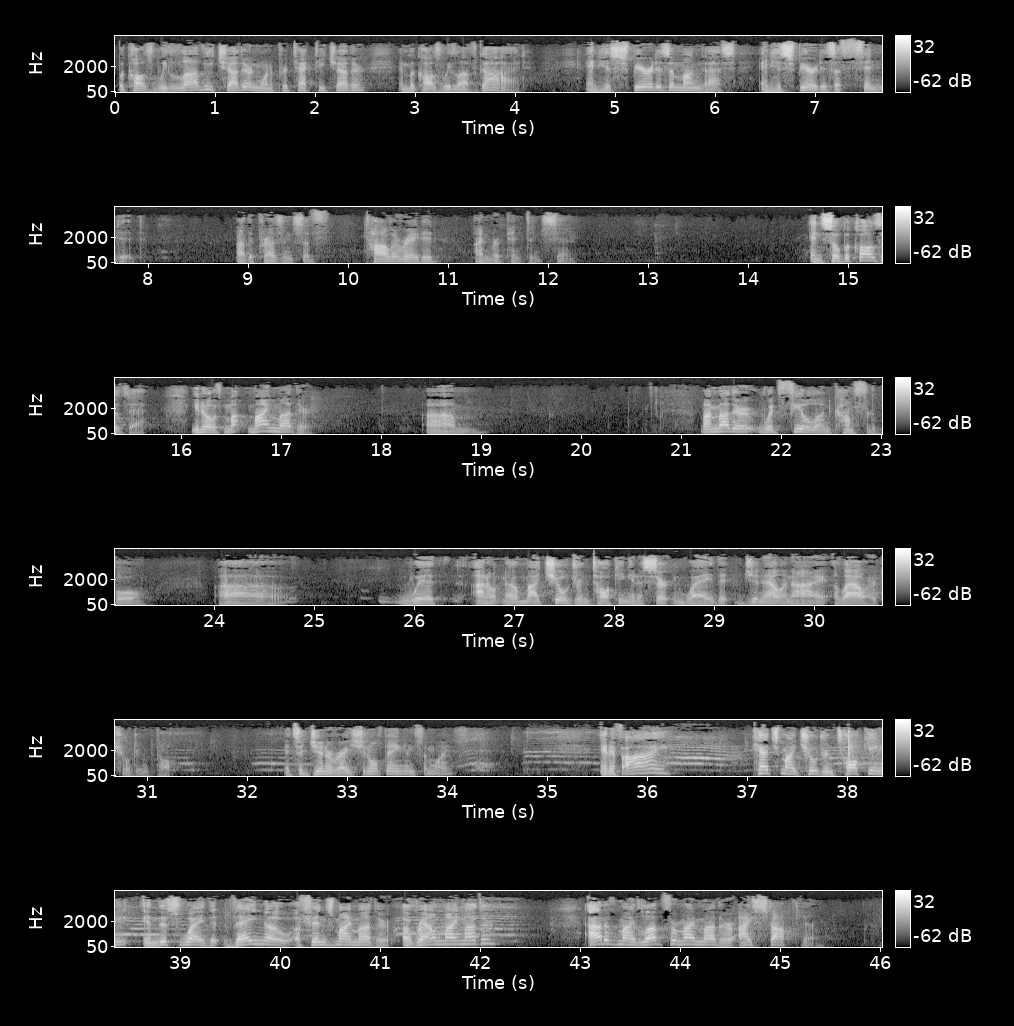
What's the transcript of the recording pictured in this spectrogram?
because we love each other and want to protect each other, and because we love God. And His Spirit is among us, and his spirit is offended by the presence of tolerated, unrepentant sin. And so, because of that, you know, if my, my mother, um, my mother would feel uncomfortable uh, with, I don't know, my children talking in a certain way that Janelle and I allow our children to talk. It's a generational thing in some ways. And if I catch my children talking in this way that they know offends my mother around my mother, out of my love for my mother, I stop them.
